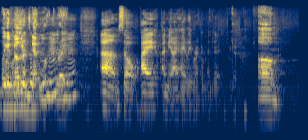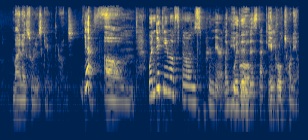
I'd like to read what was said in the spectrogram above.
Like another network, Mhm, right? mhm. um so I I mean I highly recommend it yeah. Um, my next one is Game of Thrones. yes Um, when did Game of Thrones premiere like within this decade April 2011,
